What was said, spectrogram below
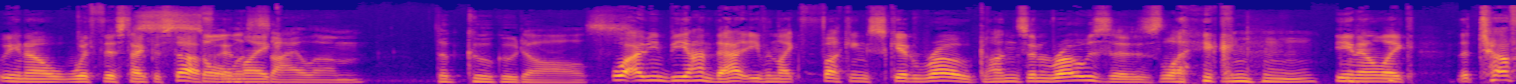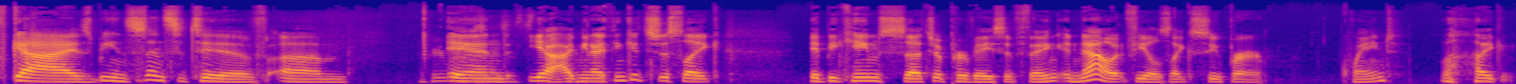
you know with this type of stuff. Soul and like Asylum, the Goo Goo Dolls. well i mean beyond that even like fucking skid row Guns N' Roses like you know like the tough guys being sensitive um and yeah i mean i think it's just like it became such a pervasive thing and now it feels like super quaint like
